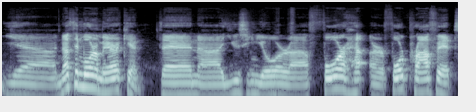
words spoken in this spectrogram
Yeah, nothing more American than uh, using your uh, for he- or for profit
